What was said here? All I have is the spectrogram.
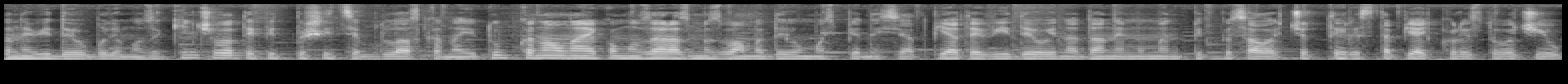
Дане відео будемо закінчувати. Підпишіться, будь ласка, на YouTube канал, на якому зараз ми з вами дивимось 55 відео, і на даний момент підписалось 405 користувачів.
